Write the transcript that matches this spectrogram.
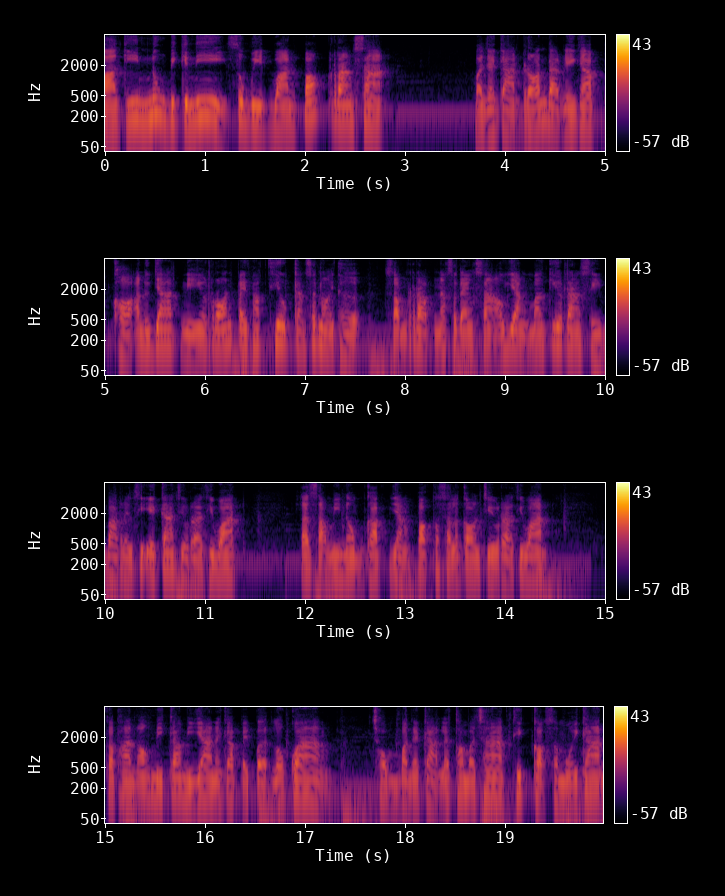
มากกี้นุ่งบิกินี่สวีทหวานป๊อกกลางสะ บรรยากาศร้อนแบบนี้ครับ ขออนุญาตหนีร้อนไปพักเที่ยวกันสักหน่อยเถอะสำหรับนักแสดงสาวอย่างมากกี้ราศีบาเรนซีเอกาจิราธิวัฒน์และสามีหนุ่มครับอย่างป๊อกทศลกรจิราธิวัฒน์ก็พาน้องมีก้ามีย่านะครับไปเปิดโลกกว้าง ชมบรรยากาศและธรรมชาติที่เกาะสมุยกัน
